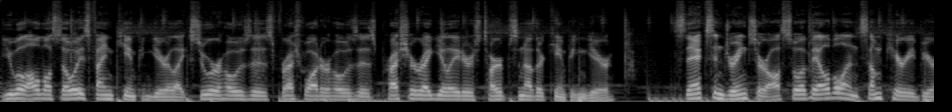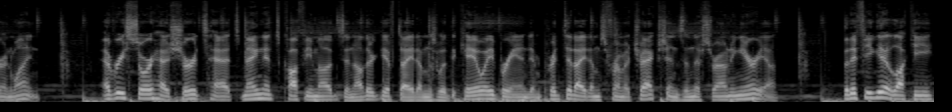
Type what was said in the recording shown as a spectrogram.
You will almost always find camping gear like sewer hoses, freshwater hoses, pressure regulators, tarps, and other camping gear. Snacks and drinks are also available, and some carry beer and wine. Every store has shirts, hats, magnets, coffee mugs, and other gift items with the KOA brand and printed items from attractions in the surrounding area. But if you get lucky,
